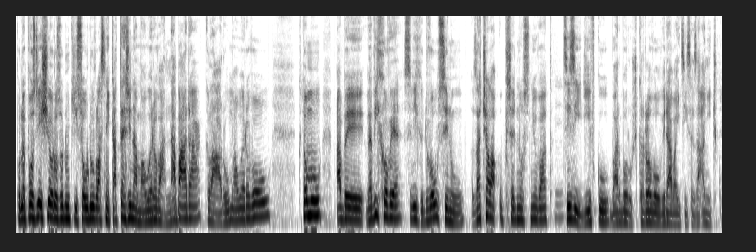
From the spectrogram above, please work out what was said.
Podle pozdějšího rozhodnutí soudu vlastně Kateřina Mauerová nabádá Kláru Mauerovou k tomu, aby ve výchově svých dvou synů začala upřednostňovat cizí dívku Barboru Škrlovou, vydávající se za Aničku.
